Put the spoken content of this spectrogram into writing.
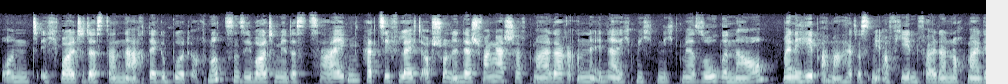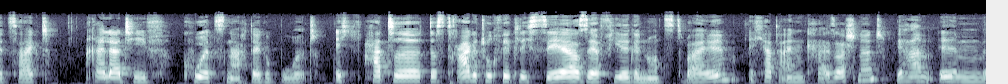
und ich wollte das dann nach der Geburt auch nutzen. Sie wollte mir das zeigen. Hat sie vielleicht auch schon in der Schwangerschaft mal, daran erinnere ich mich nicht mehr so genau. Meine Hebamme hat es mir auf jeden Fall dann nochmal gezeigt. Relativ kurz nach der Geburt. Ich hatte das Tragetuch wirklich sehr, sehr viel genutzt, weil ich hatte einen Kaiserschnitt. Wir haben im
